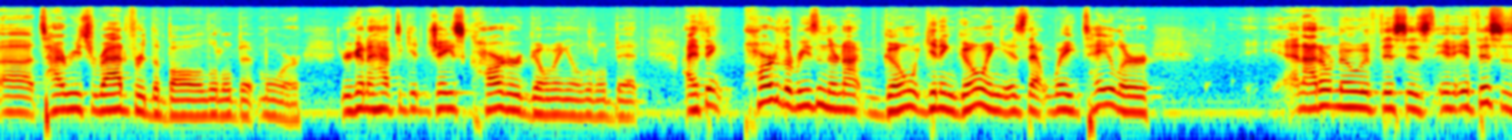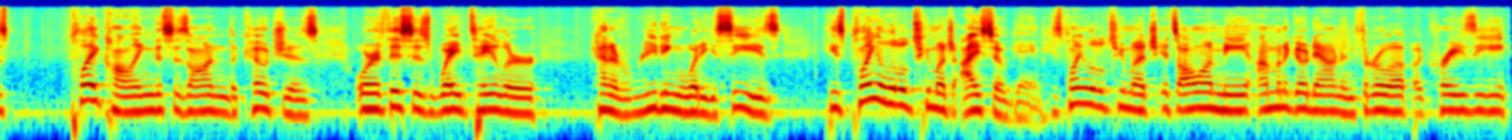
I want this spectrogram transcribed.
uh, Tyrese Radford the ball a little bit more. You're to have to get Jace Carter going a little bit. I think part of the reason they're not going getting going is that Wade Taylor, and I don't know if this is if, if this is play calling, this is on the coaches, or if this is Wade Taylor kind of reading what he sees. He's playing a little too much ISO game. He's playing a little too much. It's all on me. I'm going to go down and throw up a crazy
